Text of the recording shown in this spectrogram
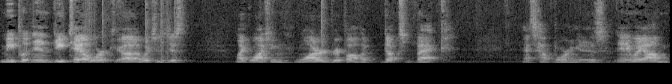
me putting in detail work, uh, which is just like watching water drip off a duck's back. That's how boring it is. Anyway, I'll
